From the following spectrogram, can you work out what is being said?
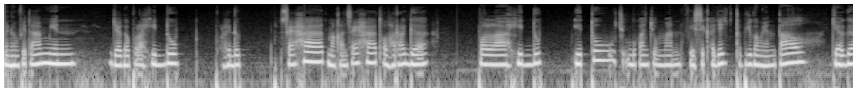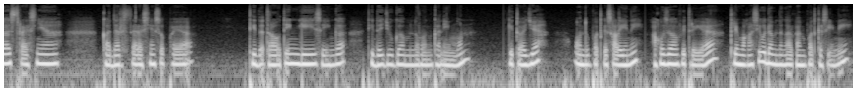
Minum vitamin jaga pola hidup. Pola hidup sehat makan sehat olahraga pola hidup itu bukan cuman fisik aja tapi juga mental jaga stresnya kadar stresnya supaya tidak terlalu tinggi sehingga tidak juga menurunkan imun. Gitu aja untuk podcast kali ini. Aku Zalfitria Fitria terima kasih udah mendengarkan podcast ini.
